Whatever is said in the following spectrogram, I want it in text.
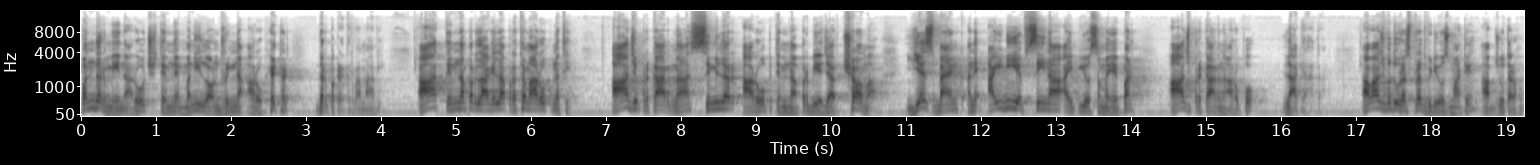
પંદર મેના રોજ તેમને મની લોન્ડરિંગના આરોપ હેઠળ ધરપકડ કરવામાં આવી. આ તેમના પર લાગેલા પ્રથમ આરોપ નથી. આ જ પ્રકારના સિમિલર આરોપ તેમના પર બે હજાર છમાં યસ બેંક અને આઈડીએફસીના આઈપીઓ સમયે પણ આ જ પ્રકારના આરોપો લાગ્યા હતા. આવા જ વધુ રસપ્રદ વિડીયોઝ માટે આપ જોતા રહો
